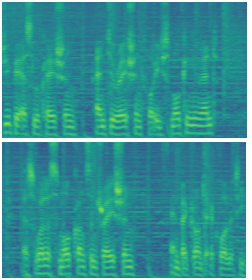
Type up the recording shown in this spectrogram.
GPS location and duration for each smoking event, as well as smoke concentration and background air quality.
